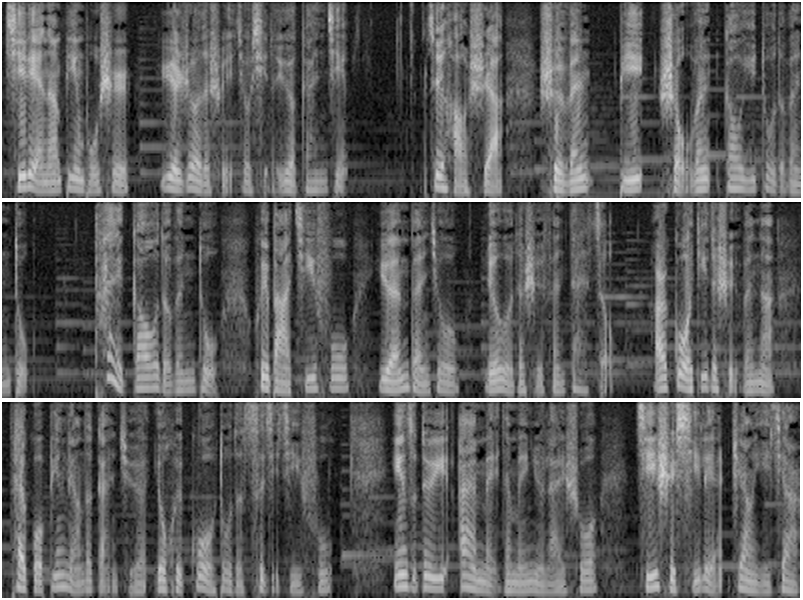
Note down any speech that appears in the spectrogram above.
洗脸呢，并不是越热的水就洗得越干净，最好是啊，水温比手温高一度的温度。太高的温度会把肌肤原本就留有的水分带走，而过低的水温呢，太过冰凉的感觉又会过度的刺激肌肤。因此，对于爱美的美女来说，即使洗脸这样一件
